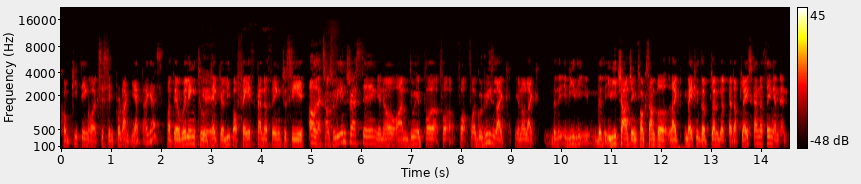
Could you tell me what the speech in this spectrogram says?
competing or existing product yet, I guess, but they're willing to Yeah, take a leap of faith kind of thing to see, oh, that sounds really interesting, you know, or I'm doing it for for for, for a good reason, like you know, like with EV with EV charging, for example, like making the planet a better place kind of thing, and and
